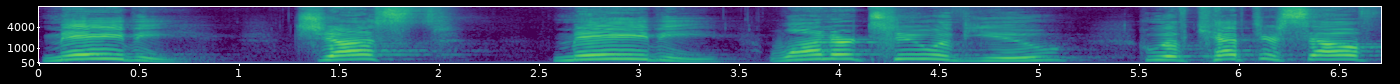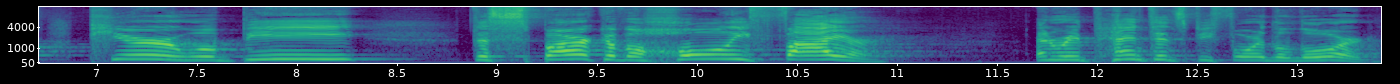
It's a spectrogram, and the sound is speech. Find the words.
Maybe, just maybe, one or two of you who have kept yourself pure will be the spark of a holy fire and repentance before the Lord.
